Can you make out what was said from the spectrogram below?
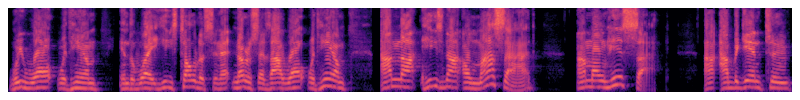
We walk with him in the way he's told us. And that notice as I walk with him, I'm not, he's not on my side, I'm on his side. I, I begin to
